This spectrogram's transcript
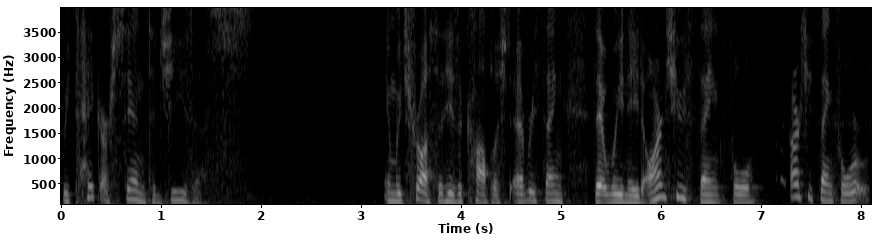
We take our sin to Jesus. And we trust that He's accomplished everything that we need. Aren't you thankful? Aren't you thankful?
